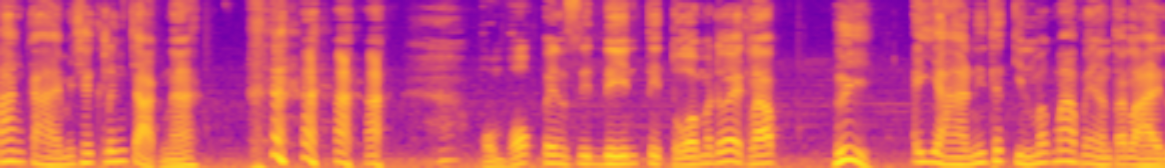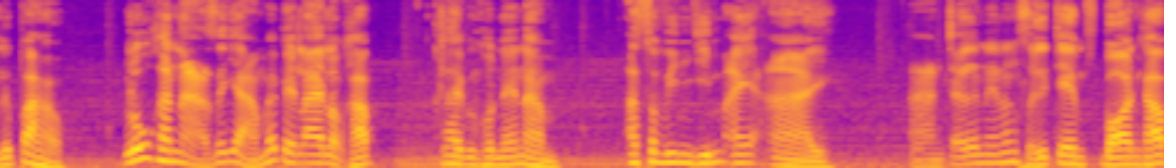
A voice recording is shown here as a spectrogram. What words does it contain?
ร่างกายไม่ใช่เครื่องจักรนะ ผมพกเป็นซิดีนติดตัวมาด้วยครับ เฮ้ย ไอยานี้ถ้ากินมากๆเป็นอันตรายหรือเปล่า รู้ขนาดสักอย่างไม่เป็นไรหรอกครับ ใครเป็นคนแนะนำอัศวินยิ้มอาย อ่านเจอในหนังสือเจมส์บอนด์ครับ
